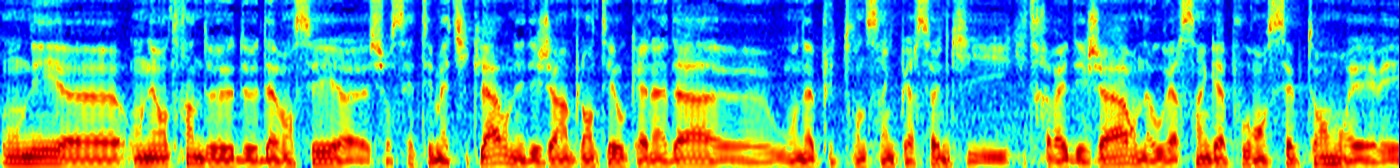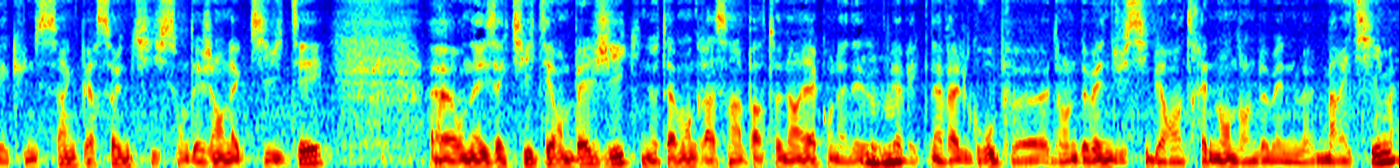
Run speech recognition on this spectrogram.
on, est, euh, on est en train d'avancer de, euh, sur cette thématique-là. On est déjà implanté au Canada, euh, où on a plus de 35 personnes qui, qui, travaillent déjà. On a ouvert Singapour en septembre, avec une 5 personnes qui sont déjà en activité. on a des activités en Belgique, notamment grâce à un partenariat qu'on a développé mhm. avec Naval Group dans le domaine du cyberentraînement, dans le domaine maritime.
